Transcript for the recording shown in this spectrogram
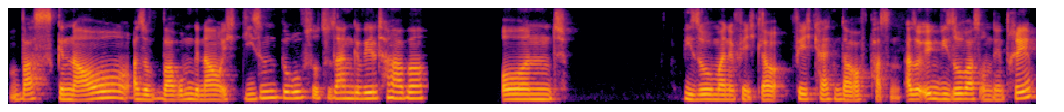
was genau, also warum genau ich diesen Beruf sozusagen gewählt habe und wieso meine Fähig Fähigkeiten darauf passen. Also irgendwie sowas um den Dreh.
